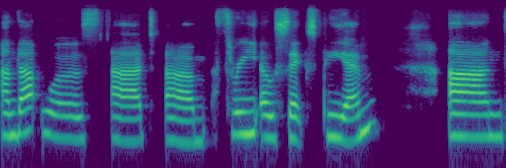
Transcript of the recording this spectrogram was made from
And that was at 3.06 um, p.m and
